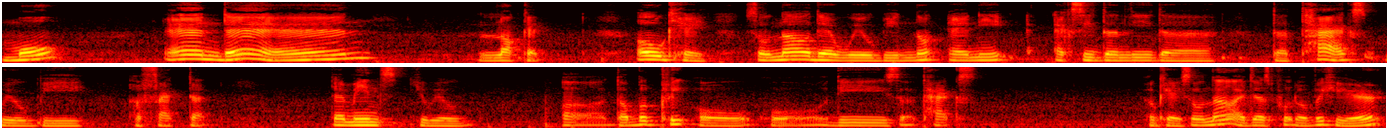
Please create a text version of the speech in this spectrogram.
more and then lock it. Okay so now there will be not any accidentally the the text will be affected that means you will uh, double click or, or these uh, text okay so now I just put over here.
